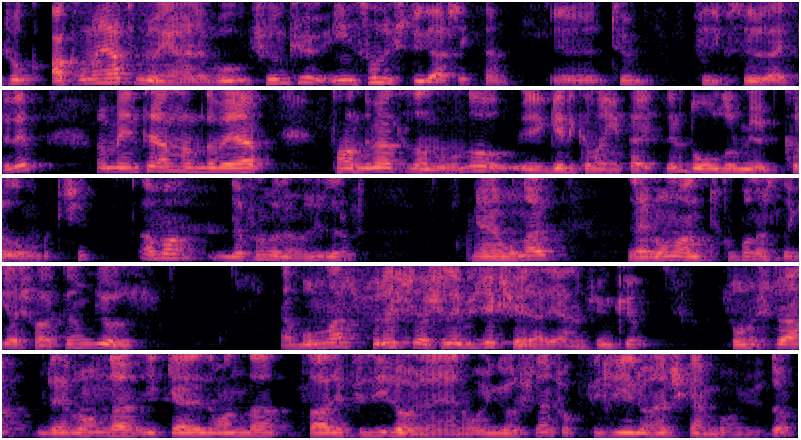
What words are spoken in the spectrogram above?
çok aklıma yatmıyor yani bu. Çünkü insan üstü gerçekten. E, tüm fiziksel özellikleri. Ama mental anlamda veya fundamental anlamda o e, geri kalan yetenekleri doldurmuyor bir kral olmak için. Ama lafını bölüyorum özür dilerim. Yani bunlar LeBron ve Antetokounmpo arasındaki yaş farkını biliyoruz. Yani bunlar süreçle aşılabilecek şeyler yani. Çünkü sonuçta LeBron da ilk geldiği zaman da sadece fiziğiyle oynayan yani oyun görüşünden çok fiziğiyle öne çıkan bir oyuncuydu.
